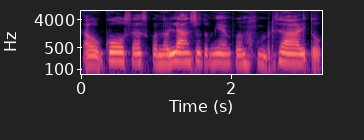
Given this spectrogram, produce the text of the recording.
hago cosas, cuando lanzo también podemos conversar y todo.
